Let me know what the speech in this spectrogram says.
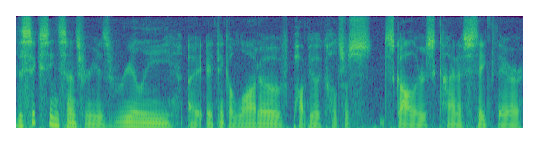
the 16th century is really, I, I think, a lot of popular culture scholars kind of stake their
